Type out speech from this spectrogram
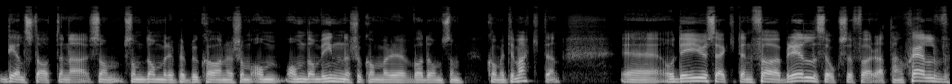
delstaterna som, som de republikaner som om, om de vinner så kommer det vara de som kommer till makten. Eh, och det är ju säkert en förberedelse också för att han själv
